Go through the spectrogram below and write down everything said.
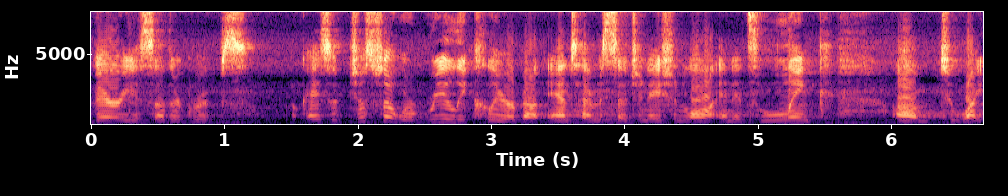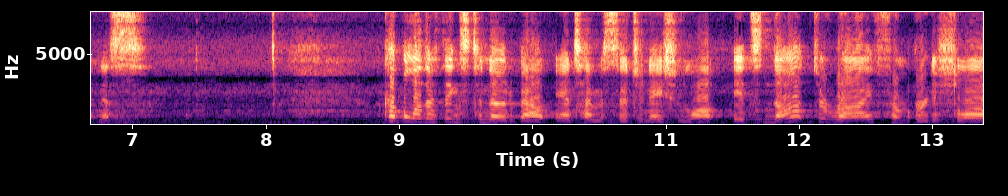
various other groups. Okay, so just so we're really clear about anti miscegenation law and its link um, to whiteness. A couple other things to note about anti miscegenation law it's not derived from British law.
